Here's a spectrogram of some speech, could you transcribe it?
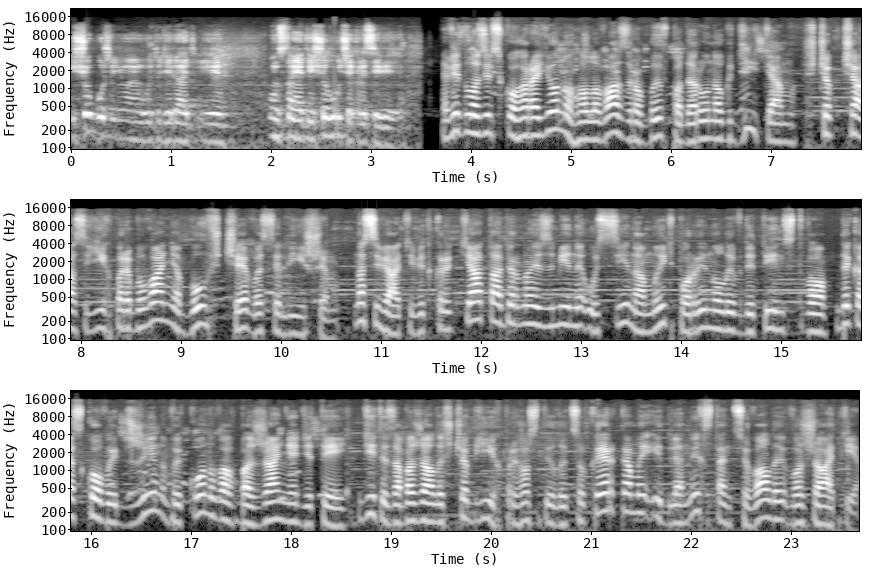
еще больше внимания будет уделять, и он станет еще лучше и красивее. Від Лозівського району голова зробив подарунок дітям, щоб час їх перебування був ще веселішим. На святі відкриття табірної зміни усі на мить поринули в дитинство, де казковий джин виконував бажання дітей. Діти забажали, щоб їх пригостили цукерками і для них станцювали вожаті.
